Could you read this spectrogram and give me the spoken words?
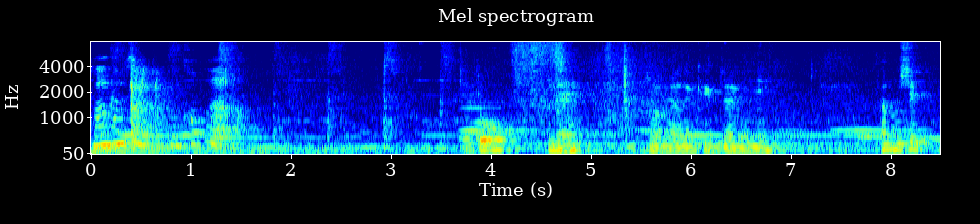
저는 30이 조금 커 보여요. 얘도 크네. 그러면은 굉장히 30.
